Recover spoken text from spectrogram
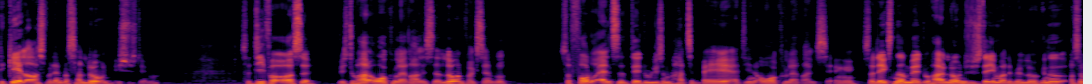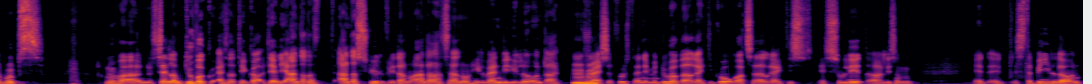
det gælder også for dem, der tager lån i systemet. Så de får også, hvis du har et overkollateraliseret lån for eksempel, så får du altid det, du ligesom har tilbage af din overkollateralisering. Ikke? Så det er ikke sådan noget med, at du har et lån i systemet, og det bliver lukket ned, og så whoops, nu har, selvom du var, altså det er, godt, det er de andre, der, andres skyld, fordi der er nogle andre, der har taget nogle helt vanvittige lån, der Mhm. mm-hmm. crashet fuldstændig, men du har været rigtig god og taget et rigtig et solidt og ligesom et, et stabilt lån.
